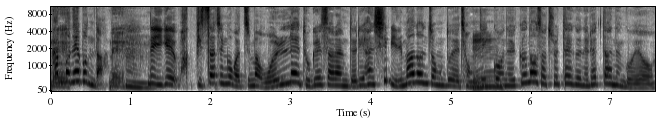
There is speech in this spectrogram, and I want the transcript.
네. 한번 해본다. 네. 음. 근데 이게 확 비싸진 것 같지만 원래 독일 사람들이 한 11만 원 정도의 전기권을 끊어서 출퇴근을 했다는 거예요.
